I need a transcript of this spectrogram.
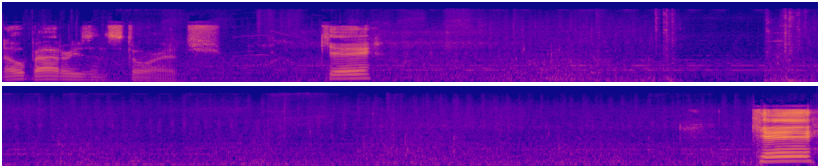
No batteries in storage. Okay. Okay.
